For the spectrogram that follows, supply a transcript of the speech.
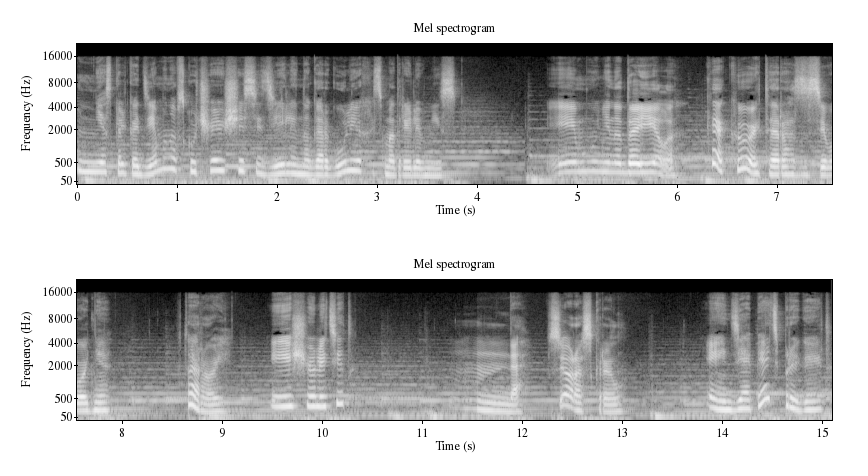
Несколько демонов скучающе сидели на горгульях и смотрели вниз. Ему не надоело. Какой-то раз за сегодня. Второй. И еще летит? М да, все раскрыл. Энди опять прыгает?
